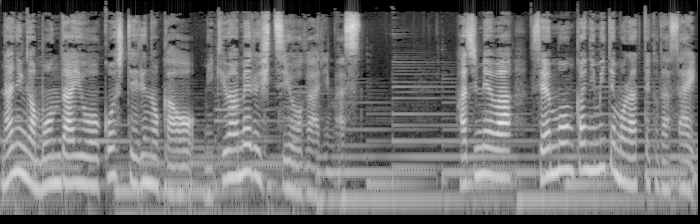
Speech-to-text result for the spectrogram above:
何が問題を起こしているのかを見極める必要があります。はじめは専門家に見てもらってください。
